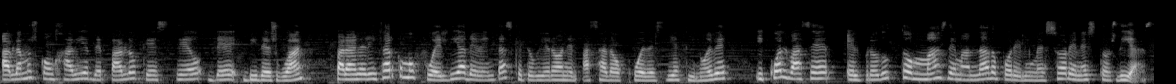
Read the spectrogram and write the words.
hablamos con Javier de Pablo, que es CEO de Bides One, para analizar cómo fue el día de ventas que tuvieron el pasado jueves 19 y cuál va a ser el producto más demandado por el inversor en estos días.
